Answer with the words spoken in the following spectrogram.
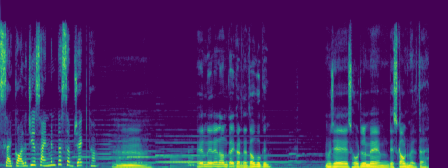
साइकोलॉजी असाइनमेंट का सब्जेक्ट था। हम्म फिर मेरे नाम का ही कर देता हूँ बुकिंग मुझे इस होटल में डिस्काउंट मिलता है।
